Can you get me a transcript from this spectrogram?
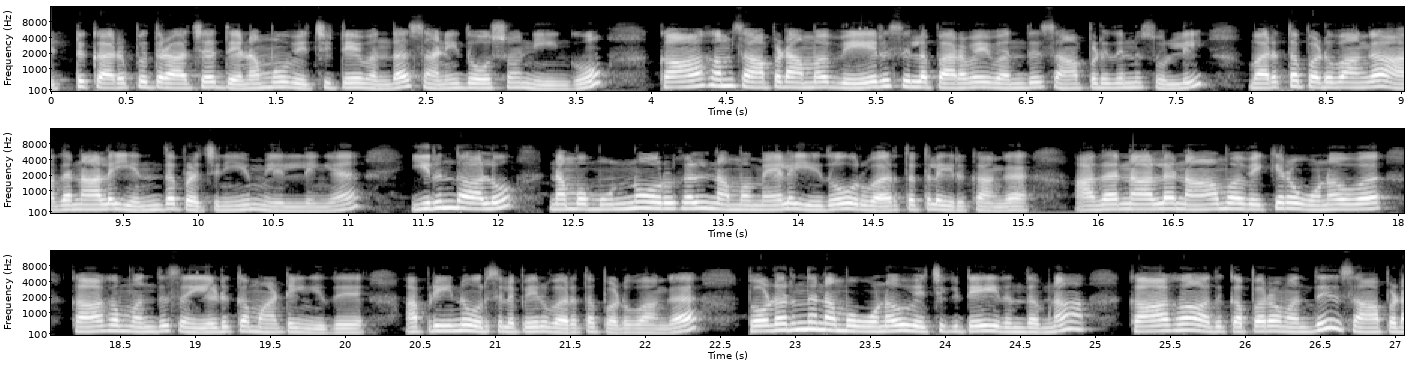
எட்டு கருப்பு திராட்சை தினமும் வச்சுட்டே வந்தால் சனி தோஷம் நீங்கும். காகம் சாப்பிடாம வேறு சில பறவை வந்து சாப்பிடுதுன்னு சொல்லி வருத்தப்படுவாங்க. அதனால் எந்த பிரச்சனையும் இல்லைங்க. இருந்தாலும் நம்ம முன்னோர்கள் நம்ம மேலே ஏதோ ஒரு வருத்தத்தில் இருக்காங்க. அதனால் நாம் வைக்கிற உணவை காகம் வந்து ச எடுக்க மாட்டேங்குது அப்படின்னு ஒரு சில பேர் வருத்தப்படுவாங்க. தொடர்ந்து நம்ம உணவு வச்சுக்கிட்டே இருந்தோம்னா காகம் அதுக்கப்புறம் வந்து சாப்பிட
